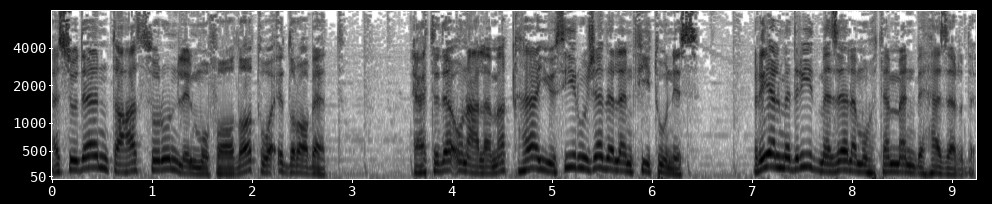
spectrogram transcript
السودان تعثر للمفاوضات وإضرابات. اعتداء على مقهى يثير جدلا في تونس. ريال مدريد ما زال مهتما بهازارد.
